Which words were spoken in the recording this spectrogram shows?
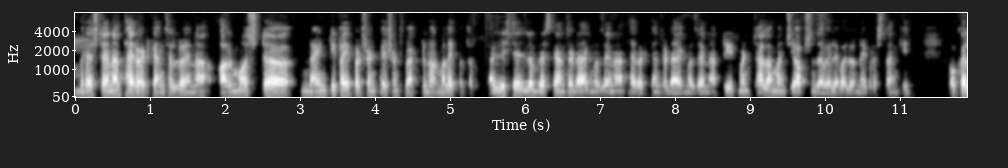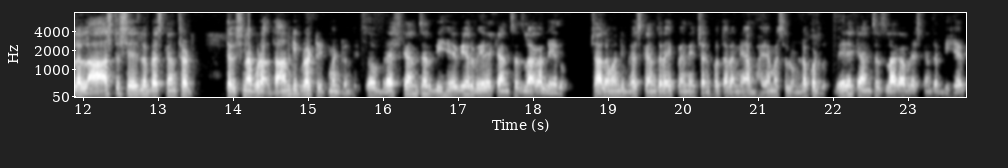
బ్రెస్ట్ అయినా థైరాయిడ్ క్యాన్సర్లో అయినా almost ninety five percent patients back to normal అయిపోతారు. అర్లీ స్టేజ్లో బ్రెస్ట్ క్యాన్సర్ డయాగ్నోజ్ అయినా థైరాయిడ్ క్యాన్సర్ డయాగ్నోజ్ అయినా ట్రీట్మెంట్ చాలా మంచి ఆప్షన్స్ అవైలబుల్ ఉన్నాయి ప్రస్తుతానికి. ఒకవేళ లాస్ట్ స్టేజ్లో బ్రెస్ట్ క్యాన్సర్ తెలిసినా కూడా దానికి కూడా ట్రీట్మెంట్ ఉంది. సో బ్రెస్ట్ క్యాన్సర్ బిహేవియర్ వేరే క్యాన్సర్స్ లాగా లేదు. చాలా మంది బ్రెస్ట్ క్యాన్సర్ అయిపోయింది చనిపోతారని ఆ భయం అసలు ఉండకూడదు. వేరే క్యాన్సర్స్ లాగా బ్రెస్ట్ క్యాన్సర్ బిహేవ్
